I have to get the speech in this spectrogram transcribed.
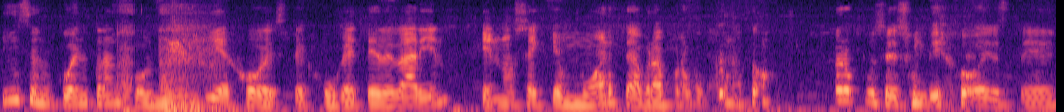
y se encuentran con un viejo este juguete de Darien que no sé qué muerte habrá provocado, pero pues es un viejo este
